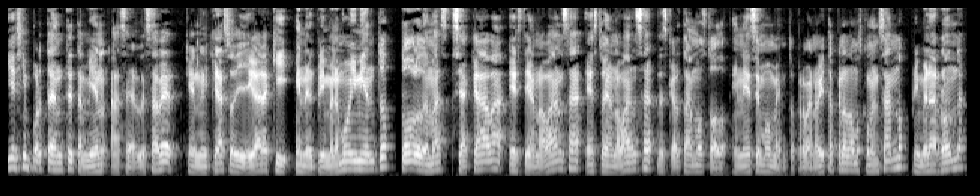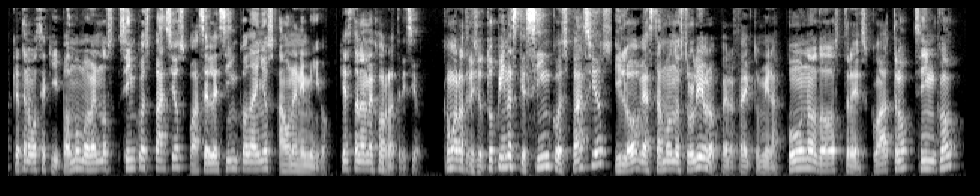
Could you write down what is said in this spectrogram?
Y es importante también hacerle saber que en el caso de llegar aquí en el primer movimiento, todo lo demás se acaba, este ya no avanza, esto ya no avanza, descartamos todo en ese momento. Pero bueno, ahorita apenas vamos comenzando. Primera ronda. ¿Qué tenemos aquí? Podemos movernos 5 espacios o hacerle 5 daños a un enemigo. ¿Qué está la mejor, Ratricio? ¿Cómo, Ratricio? ¿Tú opinas que 5 espacios y luego gastamos nuestro libro? Perfecto, mira. 1, 2, 3, 4, 5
